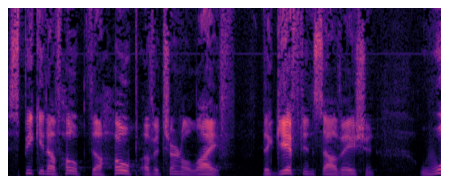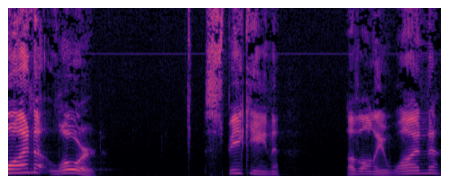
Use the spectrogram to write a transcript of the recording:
speaking of hope, the hope of eternal life, the gift in salvation one Lord. Speaking of only one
